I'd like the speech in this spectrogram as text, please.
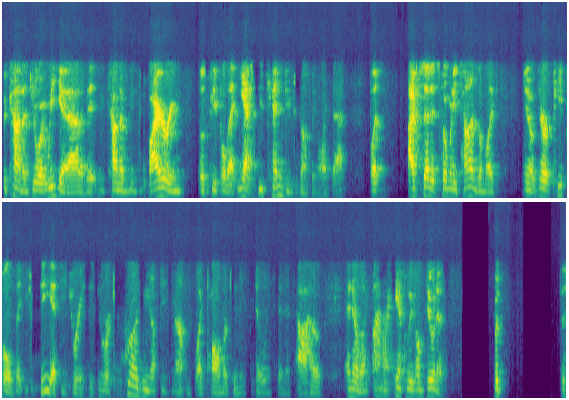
the kind of joy we get out of it, and kind of inspiring those people that yes, you can do something like that. But I've said it so many times. I'm like, you know, there are people that you see at these races who are trudging up these mountains like Palmerton and Killington and Tahoe, and they're like, oh, I can't believe I'm doing it. But the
